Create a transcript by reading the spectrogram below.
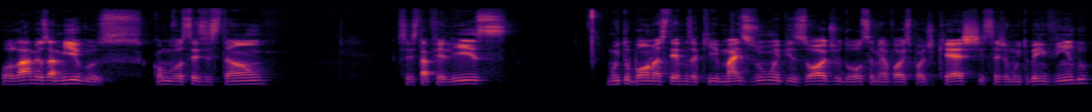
Olá, meus amigos, como vocês estão? Você está feliz? Muito bom nós termos aqui mais um episódio do Ouça Minha Voz podcast. Seja muito bem-vindo.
